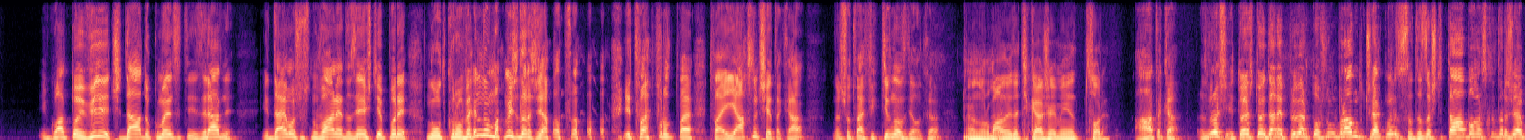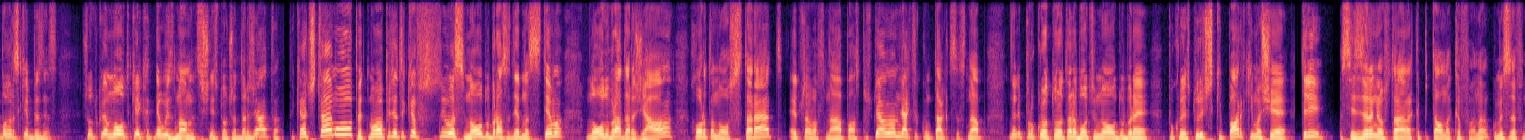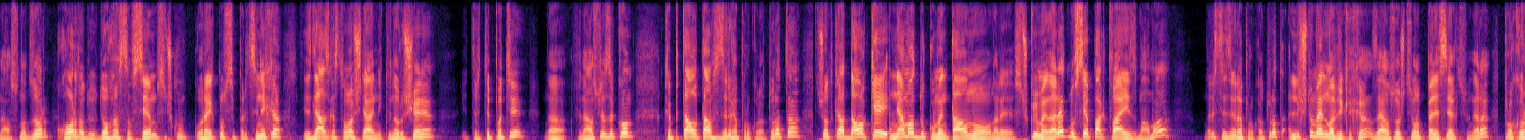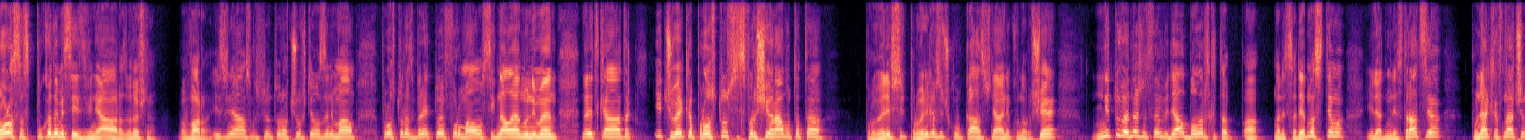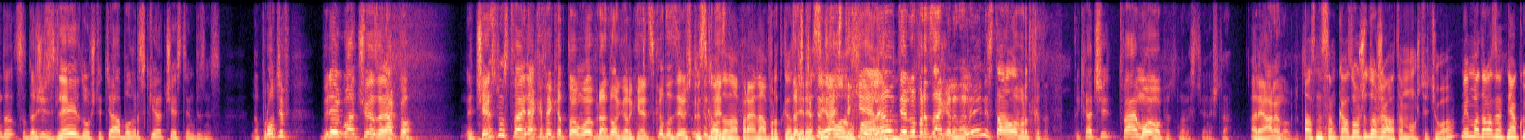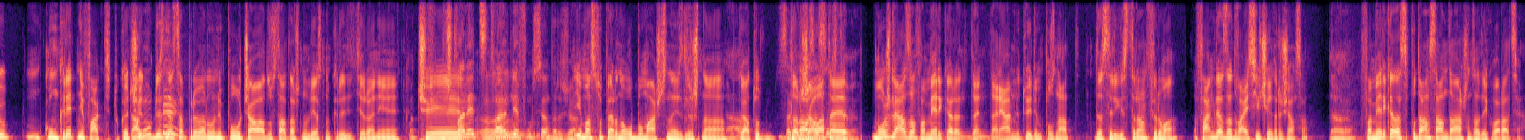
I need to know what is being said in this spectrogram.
И когато той види, че да, документите изрядни, и да имаш основание да вземеш тия пари, но откровенно мамиш държавата. и това е, това, е, това е ясно, че е така, защото това е фиктивна сделка. А, нормално е да ти каже, ми, сори. А, така. Разбираш? И той, той даде пример точно обратното, че как нали, съда защитава българската държава и българския бизнес. Защото има много такива, като него измамници, ще ни сточат държавата. Така че това е моят опит. Моят опит е такъв. Има си много добра съдебна система, много добра държава, хората много се стараят. Ето сега в НАП. Аз постоянно имам някакви контакти с НАП. Нали, прокуратурата работи много добре. Покрай исторически парк имаше три сезиране от страна на капитал на КФН, Комисия за финансов надзор. Хората дойдоха съвсем всичко коректно, си прецениха, излязаха становище, няма никакви нарушения и трите пъти на финансовия закон. Капитал там сезираха прокуратурата, защото каза, да, окей, няма документално, нали, всичко им е наред, но все пак това е измама. Нали, сезира прокуратурата. Лично мен ма викаха, заедно с още 50 акционера. Прокурора с пука да ми се извинява, разбираш ли? във Варна. Извинявам се, господин Туравчув, ще ви занимавам. Просто разберете, той е формално, сигнал е анонимен, нали така нататък. И човека просто си свърши работата. Провери, провериха всичко, каза, че няма никакво нарушение. Нито веднъж не съм видял българската а, нали, съдебна система или администрация по някакъв начин да се държи зле или да ощетява българския честен бизнес. Напротив, винаги когато чуя за някаква нечестност, това е някакъв е като моят приятел Гъркет, искал да вземеш Искал да направи една врътка с ДДС, ама го фана. те го предсакали, нали? И не станала врътката. Така че това е моят опит, нали, с тези неща реален опит. Аз не съм казал, че държавата ме ощетила. Има да разнят някои конкретни факти тук, да, че okay. бизнеса примерно не получава достатъчно лесно кредитиране. Ма, че, това, не, това не е функция на държава. Има супер много бумащина излишна, да, която държавата е... Може ли аз в Америка да, да, да нямам нито един познат, да се регистрирам фирма в Англия за 24 часа. Да, да. В Америка да се подам само данъчната декларация.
